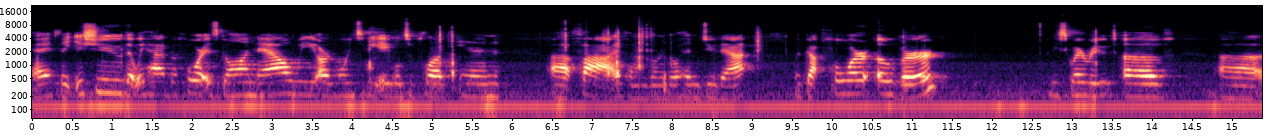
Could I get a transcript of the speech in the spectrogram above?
Okay, the issue that we had before is gone. Now we are going to be able to plug in uh, 5, and I'm going to go ahead and do that. We've got 4 over the square root of, uh,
